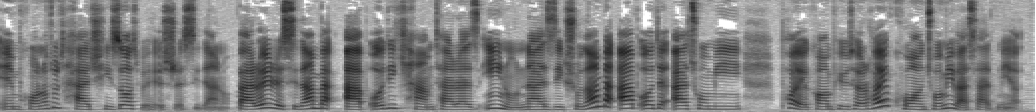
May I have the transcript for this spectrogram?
امکانات و تجهیزات بهش رسیدن و برای رسیدن به ابعادی کمتر از این و نزدیک شدن به ابعاد اتمی پای کامپیوترهای کوانتومی وسط میاد.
